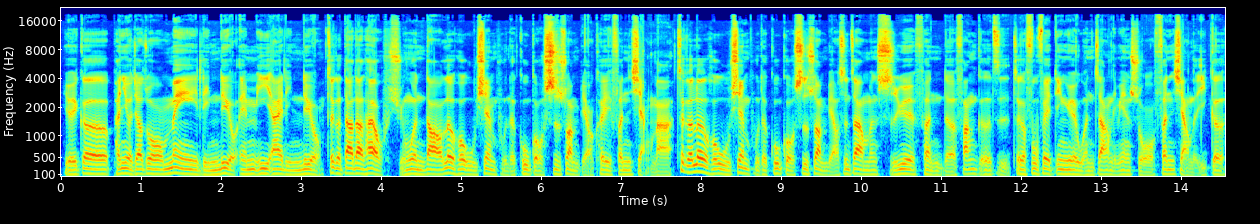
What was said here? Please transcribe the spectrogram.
有一个朋友叫做 May 零六 M E I 零六，这个大大他有询问到乐活五线谱的 Google 试算表可以分享吗？这个乐活五线谱的 Google 试算表是在我们十月份的方格子这个付费订阅文文章里面所分享的一个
